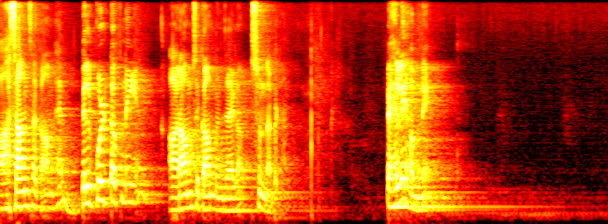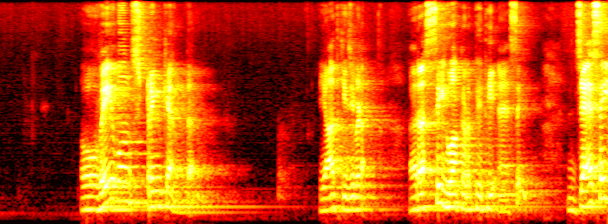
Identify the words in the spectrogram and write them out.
आसान सा काम है, बिल्कुल टफ नहीं है, आराम से काम बन जाएगा। सुनना बेटा। पहले हमने वेव ऑन स्ट्रिंग के अंदर, याद कीजिए बेटा, रस्सी हुआ करती थी ऐसे, जैसे ही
